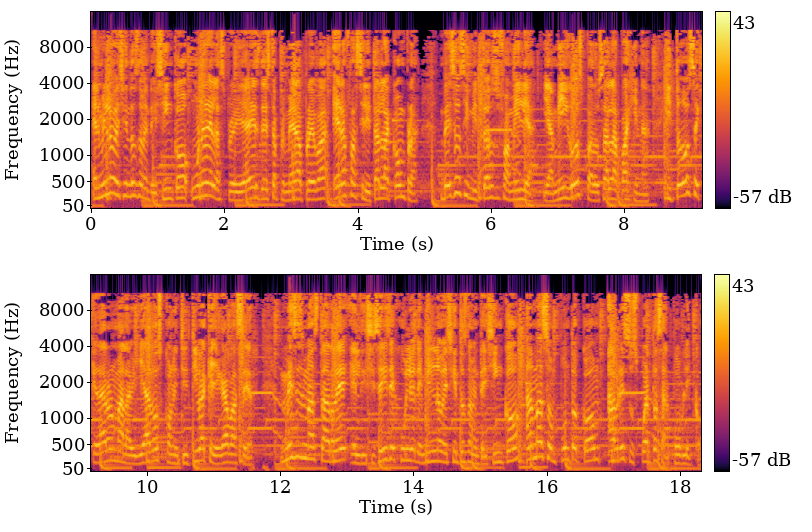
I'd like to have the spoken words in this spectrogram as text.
En 1995, una de las prioridades de esta primera prueba era facilitar la compra. Bezos invitó a su familia y amigos para usar la página, y todos se quedaron maravillados con lo intuitiva que llegaba a ser. Meses más tarde, el 16 de julio de 1995, Amazon.com abre sus puertas al público,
